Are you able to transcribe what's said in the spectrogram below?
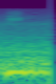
dollars.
